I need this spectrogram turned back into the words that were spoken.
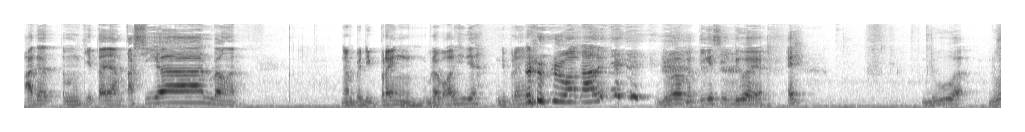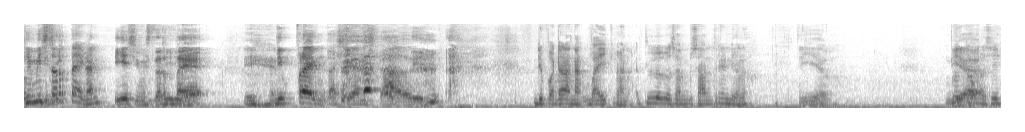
Ada temen kita yang kasihan banget. Nyampe di prank. Berapa kali sih dia? Di prank? Dua kali. Dua apa tiga sih? Dua ya? Eh. Dua. Dua Si tiga T kan? Iya si Mr. T. Iya. Di prank kasihan sekali. Dia pada anak baik kan. Itu lulusan pesantren dia loh. Iya. Lu tau gak sih?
